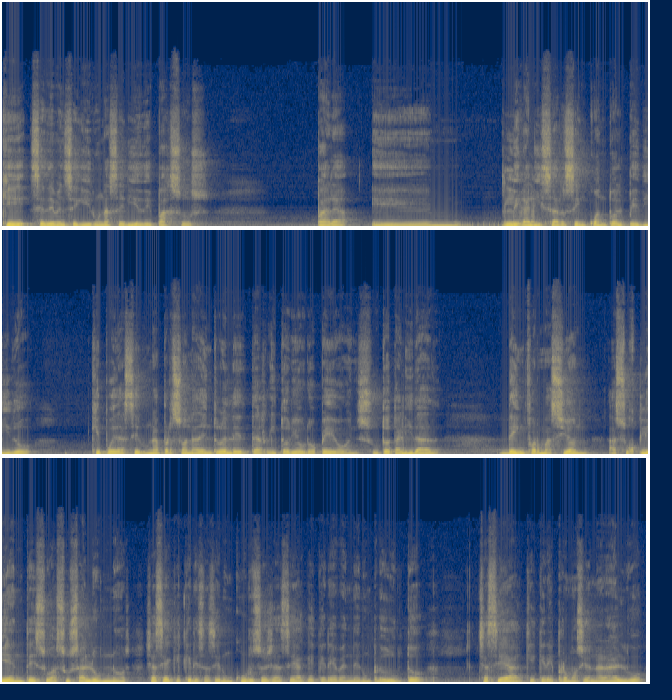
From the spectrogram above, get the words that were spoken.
que se deben seguir una serie de pasos para eh, legalizarse en cuanto al pedido que puede hacer una persona dentro del territorio europeo en su totalidad de información a sus clientes o a sus alumnos, ya sea que querés hacer un curso, ya sea que querés vender un producto, ya sea que querés promocionar algo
